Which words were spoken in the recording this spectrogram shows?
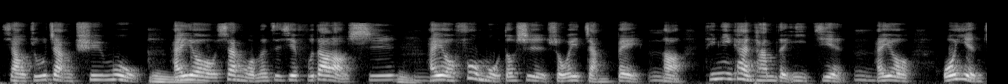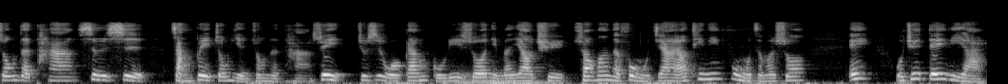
小组长、区牧，嗯，还有像我们这些辅导老师，嗯，还有父母都是所谓长辈，嗯，啊，听听看他们的意见，嗯，还有我眼中的他是不是长辈中眼中的他，所以就是我刚鼓励说你们要去双方的父母家，然后听听父母怎么说，诶，我觉得 David 啊。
